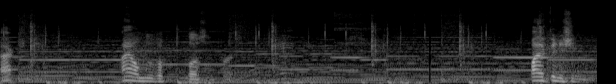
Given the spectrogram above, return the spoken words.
Actually, I'll move up close and personal. My finishing move.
